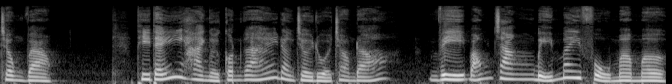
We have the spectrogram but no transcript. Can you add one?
trông vào. Thì thấy hai người con gái đang chơi đùa trong đó. Vì bóng trăng bị mây phủ mờ mờ,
